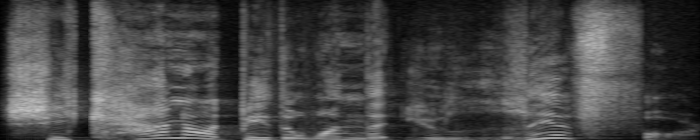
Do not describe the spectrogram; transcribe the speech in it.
she cannot be the one that you live for.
